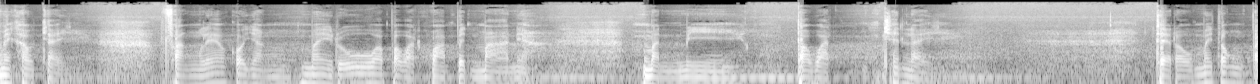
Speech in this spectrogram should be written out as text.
ไม่เข้าใจ ฟังแล้วก็ยังไม่รู้ว่าประวัติความเป็นมาเนี่ย มันมีประวัติเช่นไร แต่เราไม่ต้องไป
